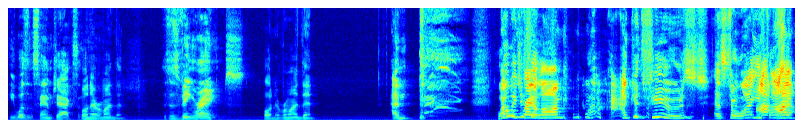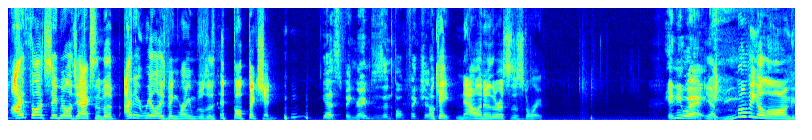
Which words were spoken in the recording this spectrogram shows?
He wasn't Sam Jackson. Well, never mind then. this is Ving Rhames. Well, never mind then. I'm. why would you right along? I'm confused as to why you I, thought. I, I thought Samuel L. Jackson, but I didn't realize Ving Rhames was in Pulp Fiction. yes, Ving Rhames is in Pulp Fiction. okay, now I know the rest of the story. Anyway, Yeah, moving along.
